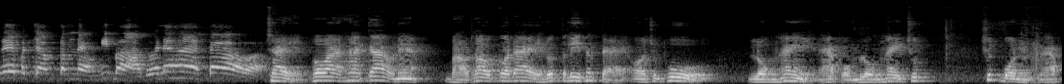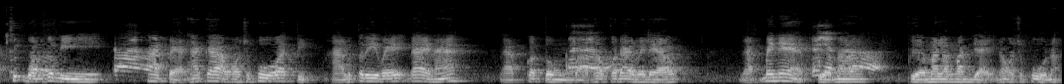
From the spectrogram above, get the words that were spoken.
เลขประจำตำแหน่งพี่บ่าวด้วยนะห้าเก้าอะ ใช่ เพราะว่าห้าเก้าเนี่ย บ่าวเท่าก็ได้ลอตเตอรี่ตั้งแต่อชมพู่ลงให้นะครับผมลงให้ชุด ชุดบนนะครับ ชุดบนก็มีห้าแปดห้าเก้าอชมพู่ว่าติดหาลอตเตอรี่ไว้ได้นะนะครับ ก็ตรงบ่าวเท่าก็ได้ไว้แล้วนะครับไม่แน่เผื่อมาเผื่อมารางวัลใหญ่เนอะอชมพู่เนาะ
